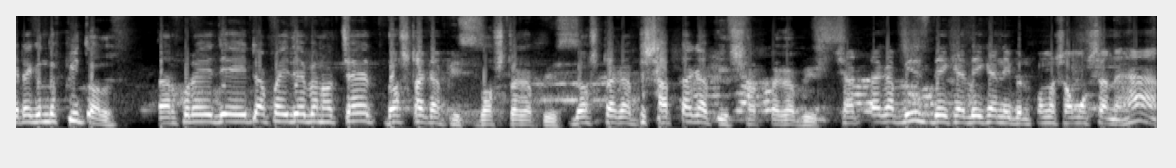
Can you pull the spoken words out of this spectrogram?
এটা কিন্তু পিতল। তারপরে এই যে এটা পাই যাবেন হচ্ছে দশ টাকা পিস দশ টাকা পিস দশ টাকা পিস ষাট টাকা পিস ষাট টাকা পিস ষাট টাকা পিস দেখে দেখে নেবেন কোনো সমস্যা নেই হ্যাঁ?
